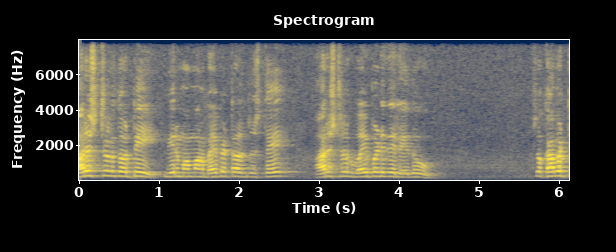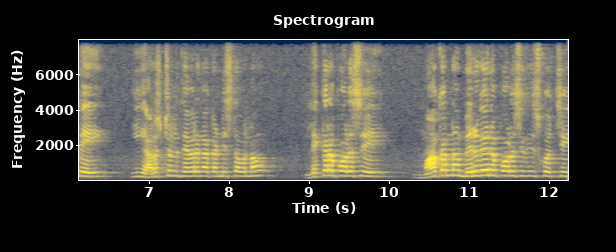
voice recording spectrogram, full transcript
అరెస్టులతోటి మీరు మమ్మల్ని భయపెట్టాలని చూస్తే అరెస్టులకు భయపడేదే లేదు. సో కాబట్టి ఈ అరెస్టులను తీవ్రంగా ఖండిస్తూ ఉన్నాం. లిక్కర పాలసీ మాకన్నా మెరుగైన పాలసీ తీసుకొచ్చి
